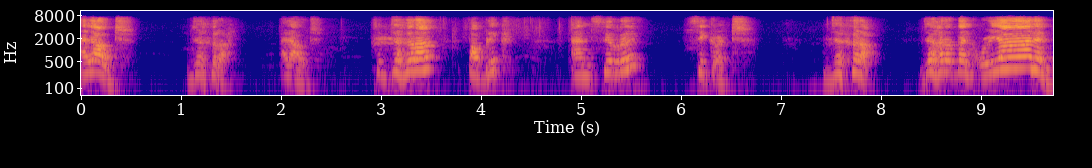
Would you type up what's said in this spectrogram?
allowed jahra allowed so jahra public and sir secret jahra jahratan uryanan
